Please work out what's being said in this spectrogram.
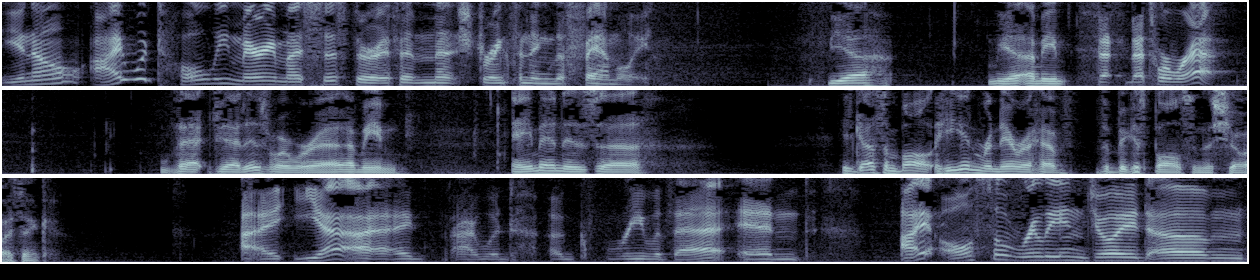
You know, I would totally marry my sister if it meant strengthening the family. Yeah, yeah. I mean, That, that's where we're at. that that is where we're at. I mean, Aemond is uh he's got some ball. He and Rhaenyra have the biggest balls in this show, I think. I yeah, I I would agree with that, and I also really enjoyed um,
